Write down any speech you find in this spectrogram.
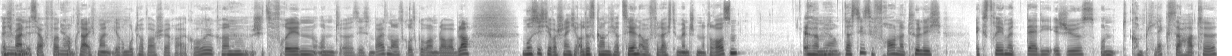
Ich meine, ist ja auch vollkommen Ja. klar. Ich meine, ihre Mutter war schwere Alkoholikerin, schizophren und äh, sie ist im Waisenhaus groß geworden, bla bla bla. Muss ich dir wahrscheinlich alles gar nicht erzählen, aber vielleicht die Menschen da draußen. Ähm, Ja. Dass diese Frau natürlich extreme Daddy-Issues und Komplexe hatte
